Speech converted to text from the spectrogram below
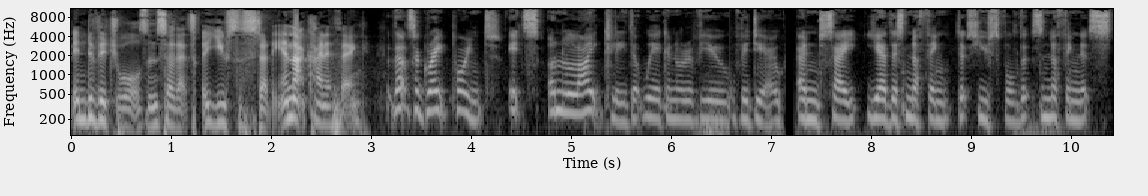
individuals, and so that's a useless study, and that kind of thing. That's a great point. It's unlikely that we're going to review video and say, yeah, there's nothing that's useful, there's nothing that's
